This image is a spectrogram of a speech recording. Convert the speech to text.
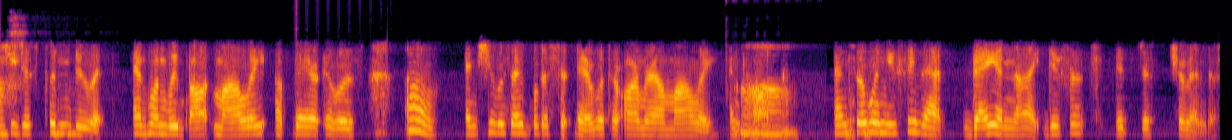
And she just couldn't do it. And when we brought Molly up there, it was, oh, and she was able to sit there with her arm around Molly and talk. And so when you see that day and night difference, it's just tremendous.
